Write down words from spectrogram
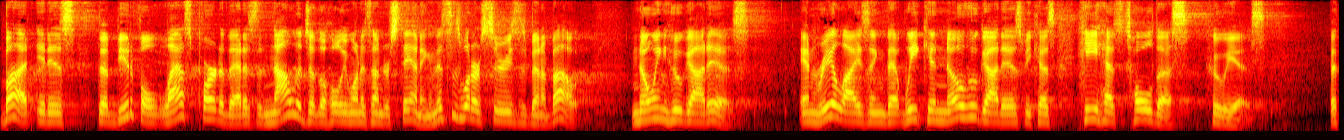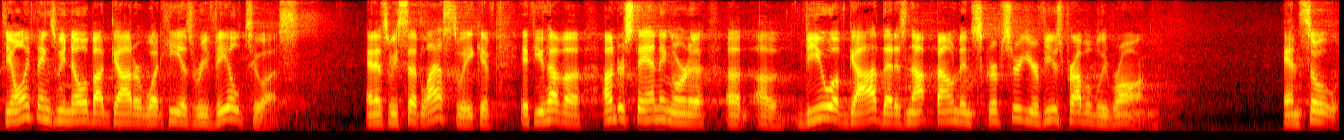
But it is the beautiful last part of that is the knowledge of the Holy One is understanding. And this is what our series has been about knowing who God is and realizing that we can know who God is because He has told us who He is. That the only things we know about God are what He has revealed to us. And as we said last week, if, if you have an understanding or a, a, a view of God that is not found in Scripture, your view is probably wrong. And so,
